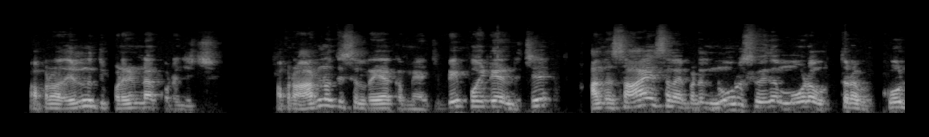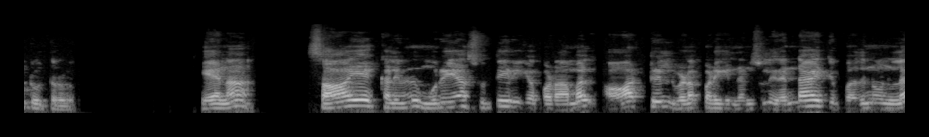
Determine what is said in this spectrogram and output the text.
அப்புறம் அது எழுநூத்தி பன்னிரெண்டா குறைஞ்சிச்சு. அப்புறம் அறுநூத்தி சில்லறையா கம்மியாச்சு? இப்படியே போயிட்டே இருந்துச்சு. அந்த சாய சாயப்பட்டல் நூறு சதவீதம் மூட உத்தரவு கோர்ட் உத்தரவு. ஏன்னா சாய கழிவு முறையா சுத்திகரிக்கப்படாமல் ஆற்றில் விடப்படுகின்றன சொல்லி ரெண்டாயிரத்தி பதினொன்னுல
